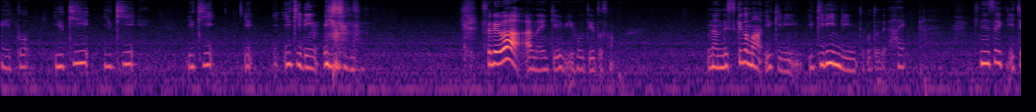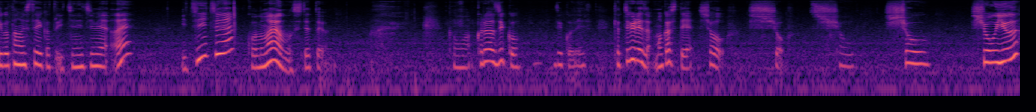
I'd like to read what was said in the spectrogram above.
えっ、ー、と雪雪雪ゆきゆゆきりんそれはあの AKB48 さん。なんですけどまあゆきりんゆきりんりんってことで。はい。記念すべきいちご楽し生活1日目。え？1日目？この前もしてたよね。こんばんこれは事故。事故です。キャッチフレーズ任して。しょうしょうしょうしょ醤油生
